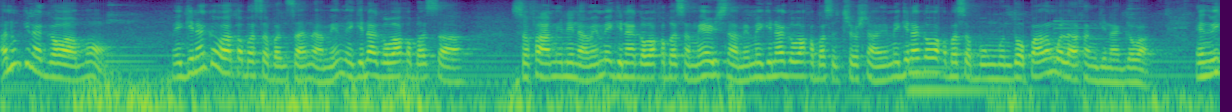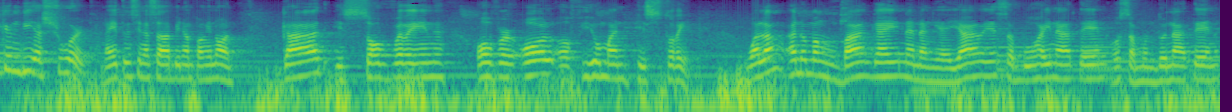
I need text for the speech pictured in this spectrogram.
anong ginagawa mo? May ginagawa ka ba sa bansa namin? May ginagawa ka ba sa sa family namin? May ginagawa ka ba sa marriage namin? May ginagawa ka ba sa church namin? May ginagawa ka ba sa buong mundo? Parang wala kang ginagawa. And we can be assured na ito sinasabi ng Panginoon, God is sovereign over all of human history. Walang anumang bagay na nangyayari sa buhay natin o sa mundo natin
